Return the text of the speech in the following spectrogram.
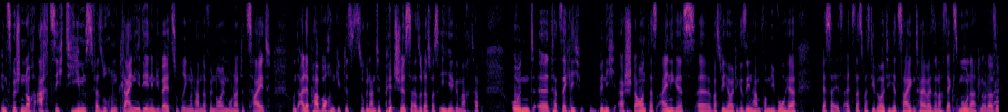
inzwischen noch 80 Teams versuchen, kleine Ideen in die Welt zu bringen und haben dafür neun Monate Zeit. Und alle paar Wochen gibt es sogenannte Pitches, also das, was ihr hier gemacht habt. Und äh, tatsächlich bin ich erstaunt, dass einiges, äh, was wir hier heute gesehen haben, vom Niveau her, besser ist als das, was die Leute hier zeigen, teilweise nach sechs Monaten oder so.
